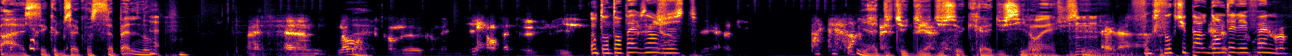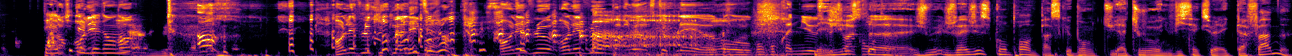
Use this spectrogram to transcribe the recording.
Ah, c'est comme ça qu'on s'appelle, non? Ouais. Euh, non, Ouais. comme, euh, comme elle disait, en fait, euh, je l'ai. On t'entend pas bien, juste. Elle a tout- Pas plus fort. Il y a l'habitude du, du secret, du silence. Ouais. tu sais. elle a- Faut, que- faut que tu parles dans le téléphone. le T'as l'habitude d'être enlève- dedans, non en- Enlève le kit main libre. Enlève-le, enlève-le au parleur, s'il te plaît, euh, qu'on comprenne mieux ce que tu racontes. euh, je, veux- je voudrais juste comprendre parce que bon, tu as toujours une vie sexuelle avec ta femme.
